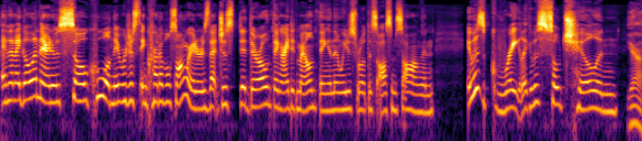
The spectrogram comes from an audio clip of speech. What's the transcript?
And then I go in there, and it was so cool. And they were just incredible songwriters that just did their own thing. I did my own thing, and then we just wrote this awesome song, and it was great. Like it was so chill and Yeah.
